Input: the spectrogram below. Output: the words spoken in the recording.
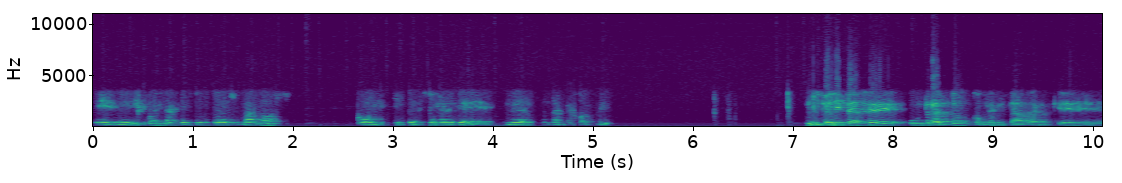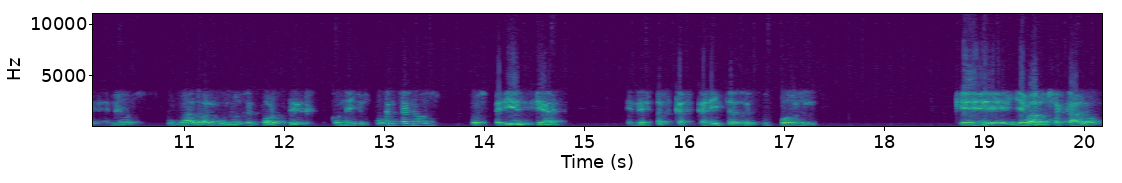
eh, me di cuenta que son seres humanos con intenciones de tener una mejor vida. Felipe, hace un rato comentaban que hemos jugado algunos deportes con ellos. Cuéntanos tu experiencia en estas cascaritas de fútbol que llevamos a cabo.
